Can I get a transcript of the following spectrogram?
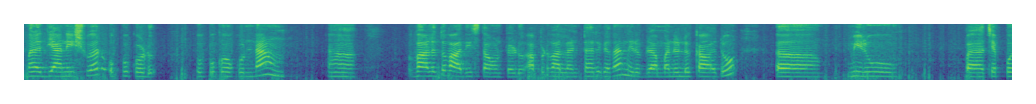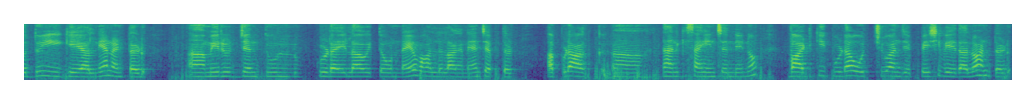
మన ధ్యానేశ్వర్ ఒప్పుకోడు. ఒప్పుకోకుండా వాళ్ళతో వాదిస్తూ ఉంటాడు. అప్పుడు వాళ్ళు అంటారు కదా మీరు బ్రాహ్మణులు కాదు ఆ, మీరు చెప్పొద్దు ఈ గేయాలని అని అంటాడు. ఆ, మీరు జంతువులు కూడా ఎలా అయితే ఉన్నాయో వాళ్ళలాగానే అని చెప్తాడు. అప్పుడు ఆ- దానికి సహించను నేను వాటికి కూడా వచ్చు అని చెప్పేసి వేదాలు అంటాడు.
